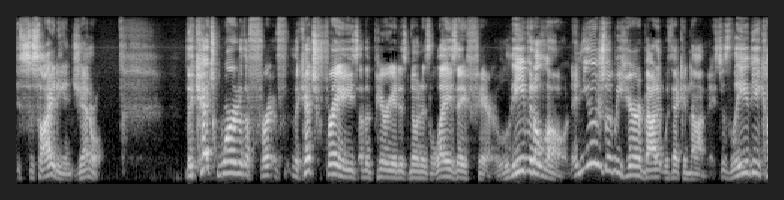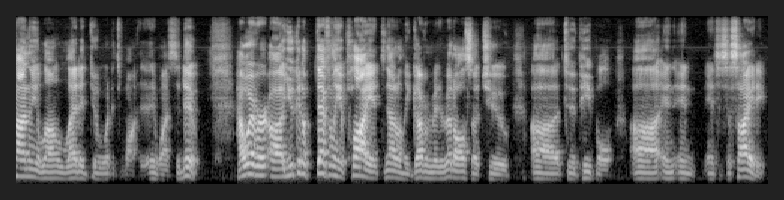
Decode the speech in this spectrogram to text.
society in general. The catchword of the the catchphrase of the period is known as laissez-faire. Leave it alone. And usually we hear about it with economics. Just leave the economy alone, let it do what want, it wants to do. However, uh, you can definitely apply it to not only government, but also to uh, to people uh, and, and, and to society.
